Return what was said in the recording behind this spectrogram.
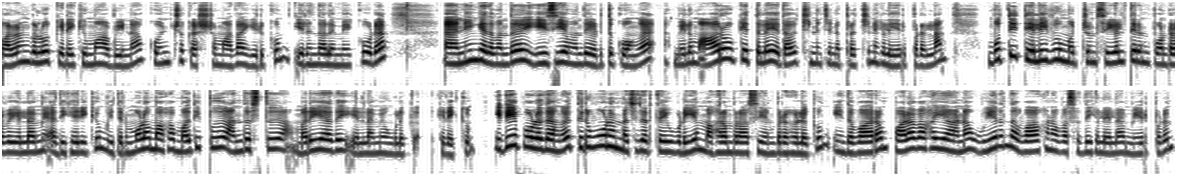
பலன்களோ கிடைக்குமா அப்படின்னா கொஞ்சம் கஷ்டமாக தான் இருக்கும். இருந்தாலுமே கூட நீங்கள் அதை வந்து ஈஸியாக வந்து எடுத்துக்கோங்க. மேலும் ஆரோக்கியத்தில் ஏதாவது சின்ன சின்ன பிரச்சனைகள் ஏற்படலாம். புத்தி தெளிவு மற்றும் செயல்திறன் போன்றவை எல்லாமே அதிகரிக்கும். இதன் மூலமாக மதிப்பு அந்தஸ்து மரியாதை எல்லாமே உங்களுக்கு கிடைக்கும். இதே போல தாங்க திருவோணம் நட்சத்திரத்தை உடைய மகரம் ராசி என்பர்களுக்கும் இந்த வாரம் பல வகையான உயர்ந்த வாகன வசதிகள் எல்லாம் ஏற்படும்.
